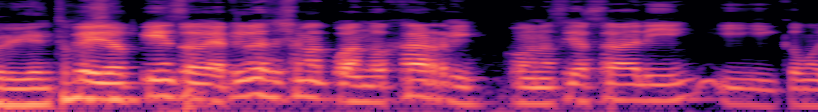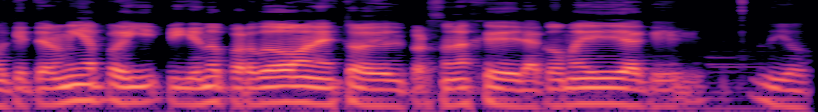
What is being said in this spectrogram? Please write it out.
Pero y entonces. Pero pienso, la película se llama Cuando Harry conoció a Sally y como que termina pi- pidiendo perdón, esto del personaje de la comedia que, digo,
